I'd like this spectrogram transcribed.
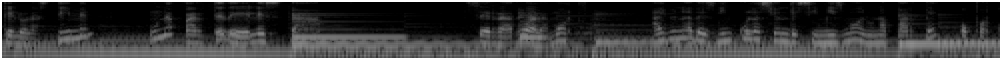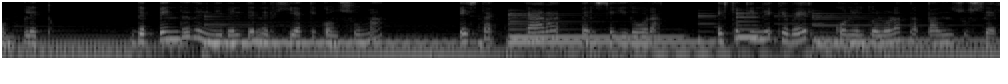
que lo lastimen una parte de él está cerrado al amor. Hay una desvinculación de sí mismo en una parte o por completo. Depende del nivel de energía que consuma esta cara perseguidora. Esto tiene que ver con el dolor atrapado en su ser.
